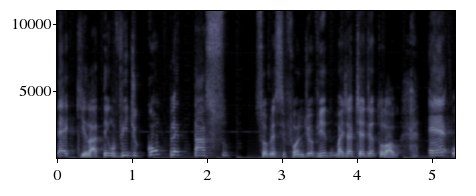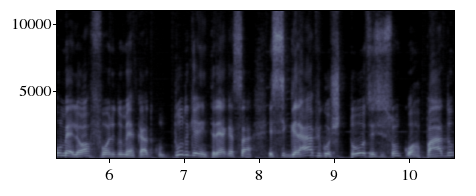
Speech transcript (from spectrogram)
Tech. Lá tem um vídeo completaço sobre esse fone de ouvido, mas já te adianto logo. É o melhor fone do mercado com tudo que ele entrega, essa, esse grave gostoso, esse som encorpado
